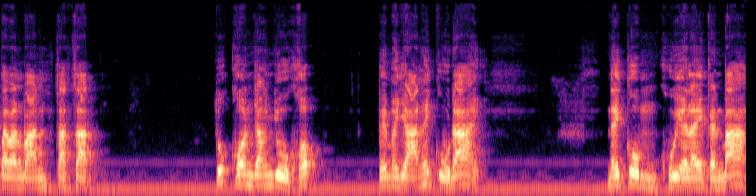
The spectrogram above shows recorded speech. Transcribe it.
ไปวันๆสัดสัดทุกคนยังอยู่ครบ เป็นพยานให้กูได้ ในกลุ่มคุยอะไรกันบ้าง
